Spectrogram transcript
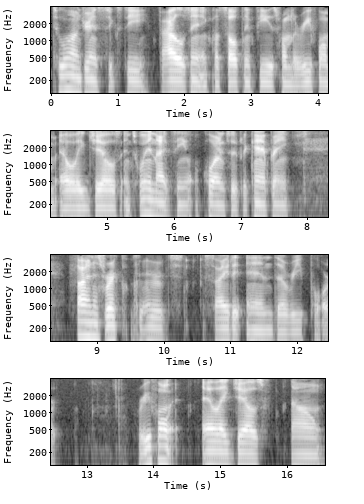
260,000 in consulting fees from the Reform LA jails in 2019 according to the campaign finance records cited in the report. Reform LA jails um,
